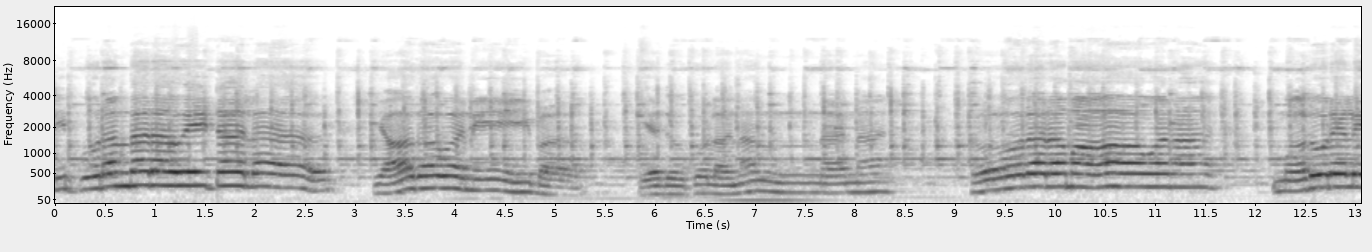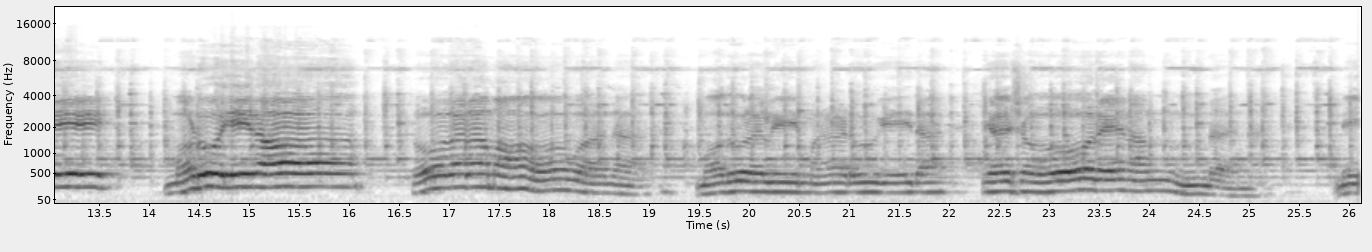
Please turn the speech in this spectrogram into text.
ನಿ ಪುರಂದರ ವಿಠಲ, ಯಾದವ ನೀ ಬ. ಯದುಕುಲ ನಂದನ ಸೋದರ ಮಾವನ ಮಧುರಲಿ ಮಡುಹಿರ ಸೋದರ ಮಾವನ ಮಧುರಲಿ ಮಡುಗಿದ ಯಶೋದೆ ನಂದನ ನೀ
